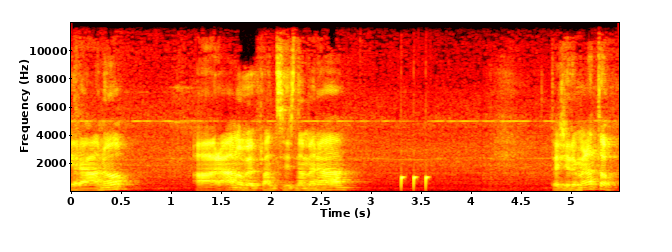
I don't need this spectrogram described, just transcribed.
Je ráno a ráno ve Francii znamená... Takže jdeme na to.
